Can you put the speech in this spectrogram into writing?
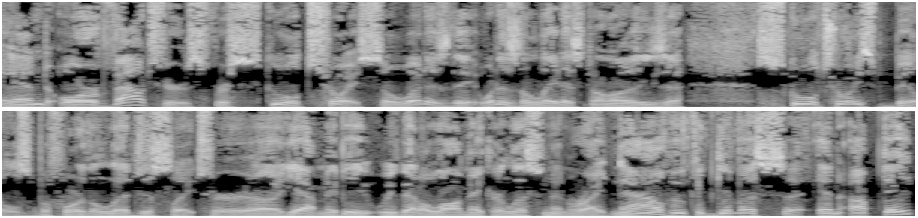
and or vouchers for school choice. So what is the what is the latest on all of these uh, school choice bills before the legislature? Uh, yeah, maybe we've got a lawmaker listening right now who could give us uh, an update.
